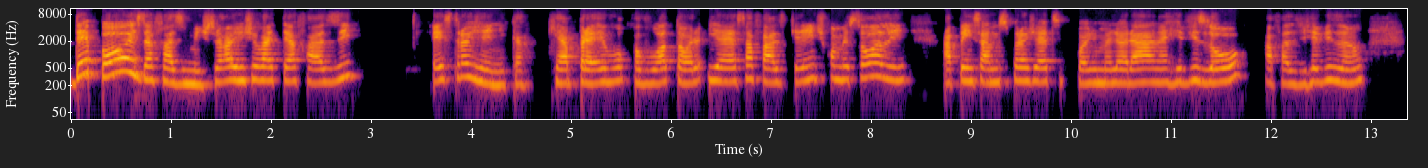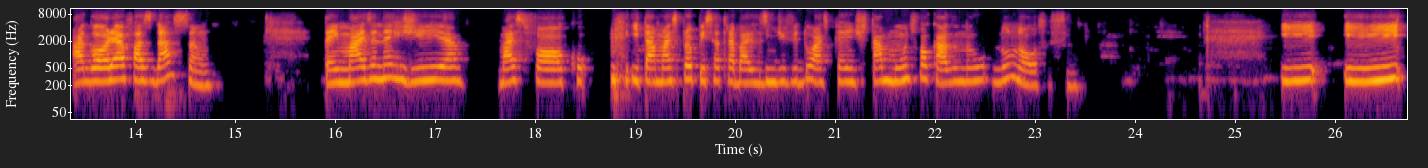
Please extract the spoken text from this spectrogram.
Depois da fase menstrual, a gente vai ter a fase estrogênica, que é a pré-ovulatória, e é essa fase que a gente começou ali a pensar nos projetos que pode melhorar, né? Revisou a fase de revisão, agora é a fase da ação. tem mais energia, mais foco e está mais propício a trabalhos individuais, porque a gente está muito focado no, no nosso, assim. E, e,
